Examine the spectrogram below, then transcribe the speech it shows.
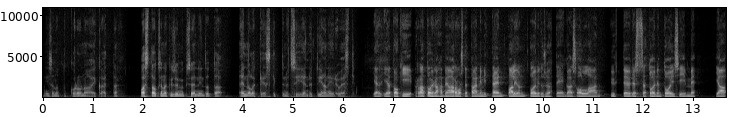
niin sanottu korona-aika. Että vastauksena kysymykseen, niin tota, en ole keskittynyt siihen nyt ihan hirveästi. Ja, ja toki ratoinahan me arvostetaan, nimittäin paljon toimitusjohtajien kanssa ollaan yhteydessä toinen toisiimme, ja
